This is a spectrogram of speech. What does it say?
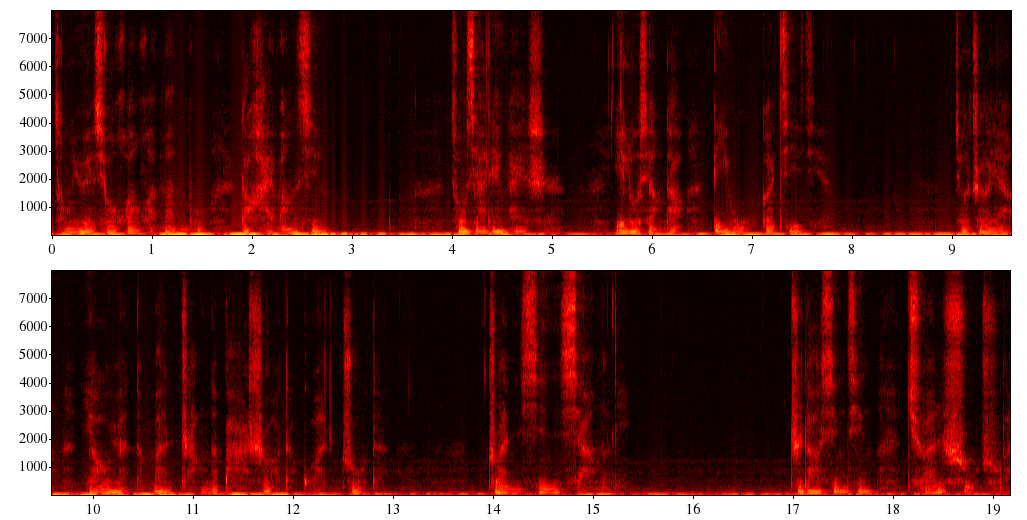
从月球缓缓漫步到海王星，从夏天开始。一路想到第五个季节，就这样遥远的、漫长的、跋涉的、关注的、专心想你，直到星星全数出来，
